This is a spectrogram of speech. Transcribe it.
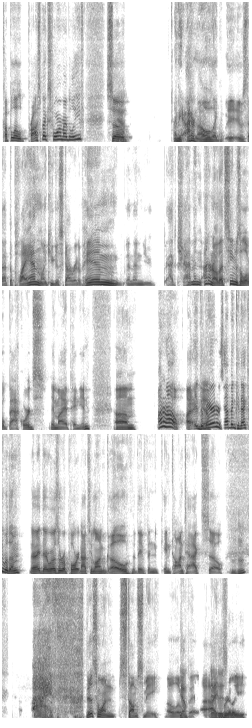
couple of prospects for him, I believe. So, I mean, I don't know. Like, it, was that the plan? Like, you just got rid of him and then you add Chapman? I don't know. That seems a little backwards, in my opinion. Um, I don't know. I, the yeah. Mariners have been connected with him. Right? There was a report not too long ago that they've been in contact. So, mm-hmm. I, this one stumps me a little yeah, bit. I, I really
